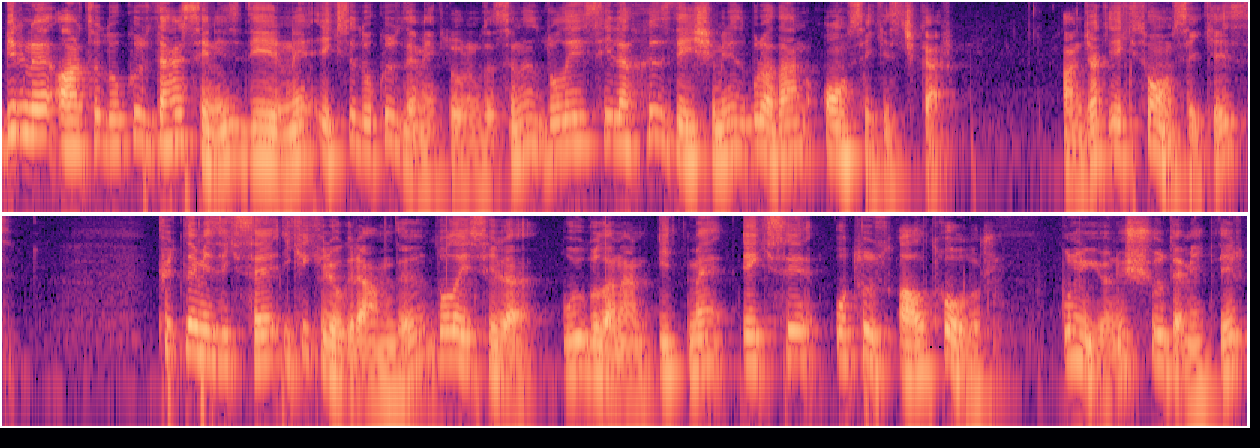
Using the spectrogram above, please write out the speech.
Birine artı 9 derseniz diğerine eksi 9 demek zorundasınız. Dolayısıyla hız değişiminiz buradan 18 çıkar. Ancak eksi 18. Kütlemiz ise 2 kilogramdı. Dolayısıyla uygulanan itme eksi 36 olur. Bunun yönü şu demektir.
